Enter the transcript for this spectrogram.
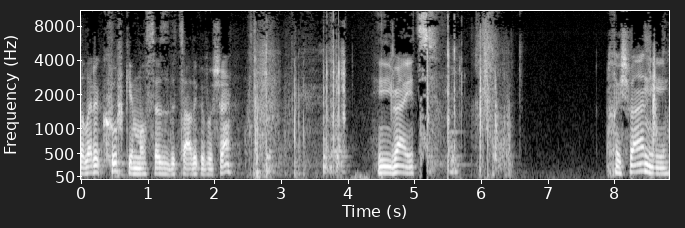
So letter Kuf Gimel says the Tzaddik of Usher. He writes, Cheshvani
